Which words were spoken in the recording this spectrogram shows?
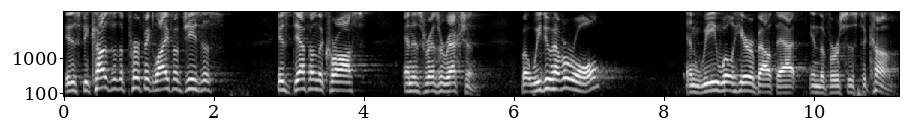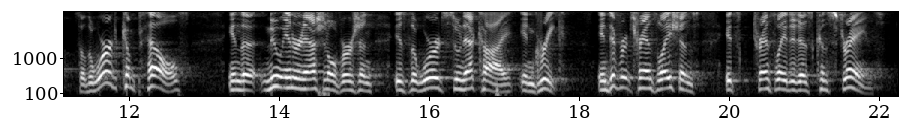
It is because of the perfect life of Jesus, his death on the cross, and his resurrection. But we do have a role, and we will hear about that in the verses to come. So the word compels in the New International Version is the word sunekai in Greek. In different translations, it's translated as constrains,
